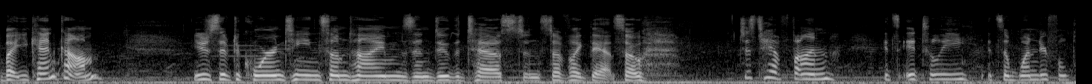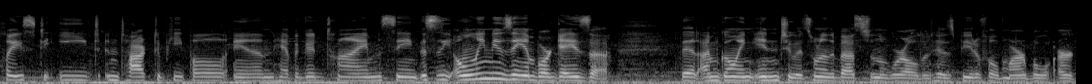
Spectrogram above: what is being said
but you can come. You just have to quarantine sometimes and do the test and stuff like that. So just have fun. It's Italy. It's a wonderful place to eat and talk to people and have a good time seeing. This is the only museum Borghese that I'm going into. It's one of the best in the world. It has beautiful marble art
